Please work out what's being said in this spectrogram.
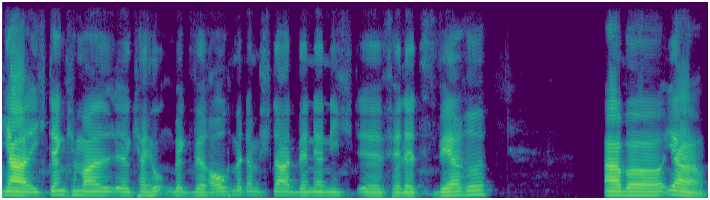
Ja, ich denke mal, äh, Kai Huckenbeck wäre auch mit am Start, wenn er nicht äh, verletzt wäre. Aber ja,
